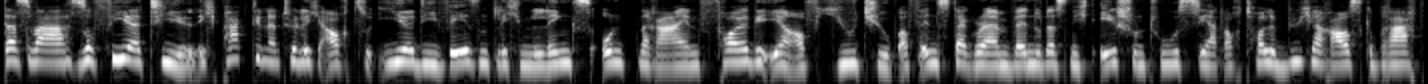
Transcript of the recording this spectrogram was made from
Das war Sophia Thiel. Ich pack dir natürlich auch zu ihr die wesentlichen Links unten rein. Folge ihr auf YouTube, auf Instagram, wenn du das nicht eh schon tust. Sie hat auch tolle Bücher rausgebracht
